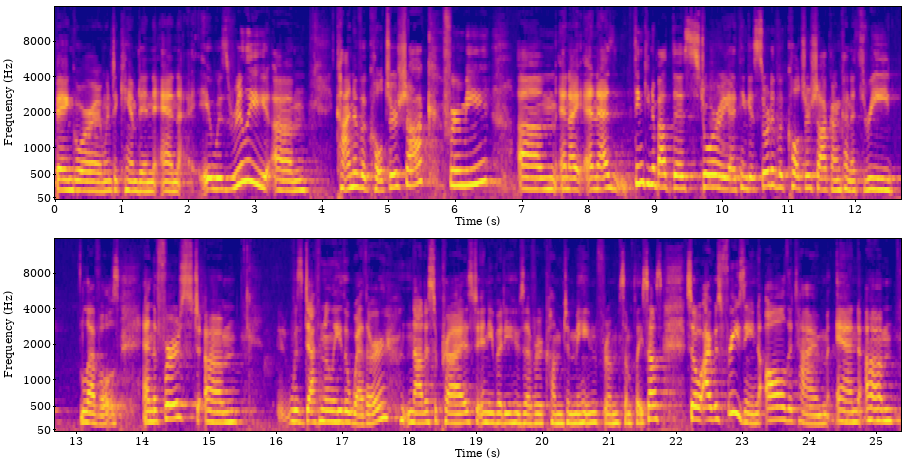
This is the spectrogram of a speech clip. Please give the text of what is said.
Bangor, I went to Camden, and it was really um, kind of a culture shock for me. Um, and I and as thinking about this story, I think it's sort of a culture shock on kind of three levels. And the first um, was definitely the weather, not a surprise to anybody who's ever come to Maine from someplace else. So I was freezing all the time and, um,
